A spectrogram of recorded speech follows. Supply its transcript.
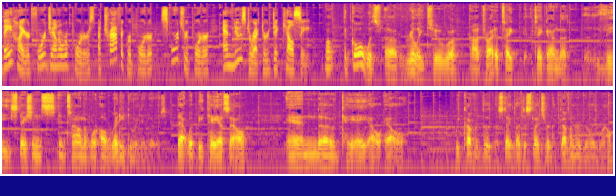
They hired four general reporters, a traffic reporter, sports reporter, and news director Dick Kelsey. Well, the goal was uh, really to uh, uh, try to take take on the the stations in town that were already doing the news. That would be KSL and uh, KALL we covered the, the, state legislature and the governor really well.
